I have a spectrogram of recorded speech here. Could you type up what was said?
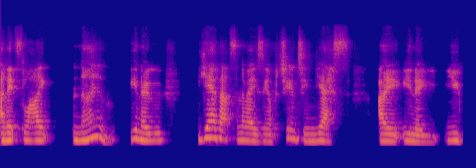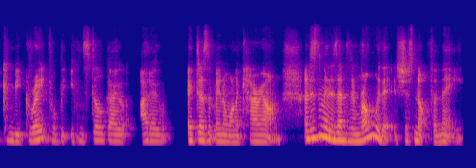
And it's like no you know yeah that's an amazing opportunity and yes i you know you can be grateful but you can still go i don't it doesn't mean i want to carry on. And it doesn't mean there's anything wrong with it it's just not for me.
